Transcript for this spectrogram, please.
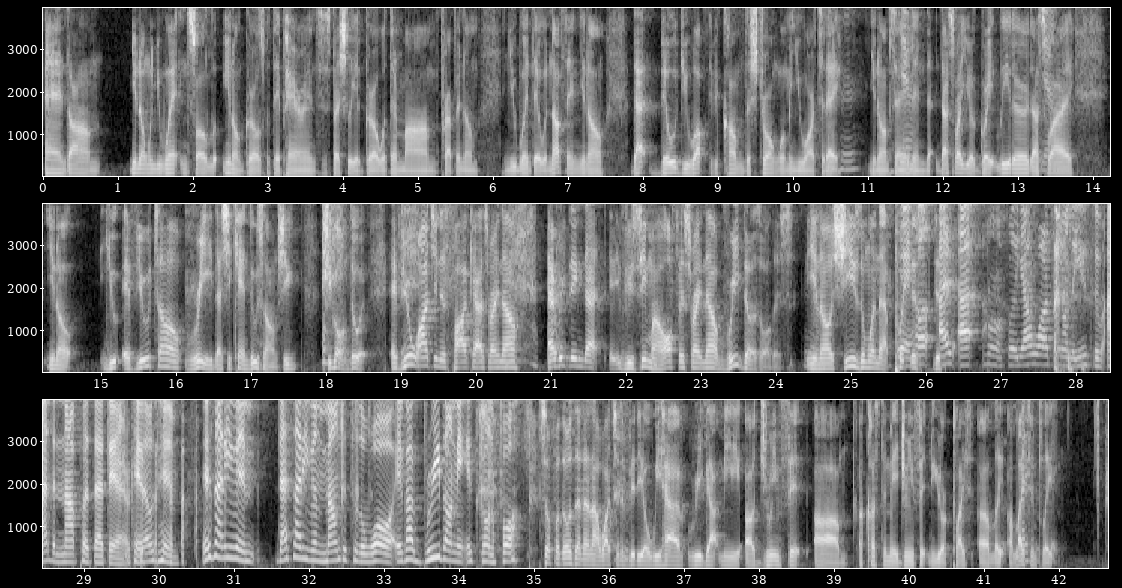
And um you know when you went and saw you know girls with their parents especially a girl with their mom prepping them and you went there with nothing you know that build you up to become the strong woman you are today mm-hmm. you know what i'm saying Yeah. and th- that's why you're a great leader that's Yeah. why you know you if you tell Reed that she can't do something, she she gonna do it. If you're watching this podcast right now, everything that if you see my office right now, Reed does all this. You know, she's the one that put Wait, this. hold, this I, I, hold on. For y'all watching on the YouTube, I did not put that there. Okay, that was him. It's not even. That's not even mounted to the wall. If I breathe on it, it's gonna fall. So for those that are not watching the video, we have Reed got me a Dream Fit, um, a custom made Dream Fit New York place, uh, li- a license plate.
